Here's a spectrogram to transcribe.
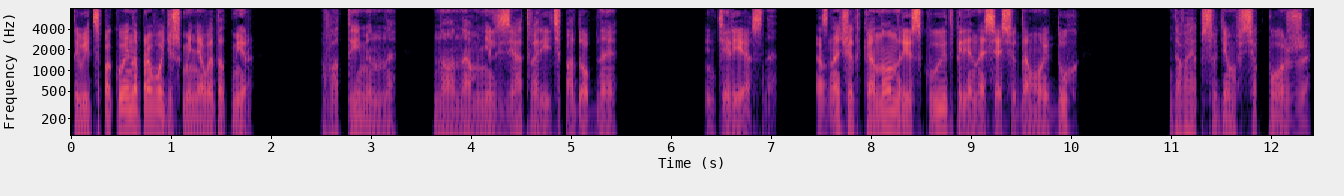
Ты ведь спокойно проводишь меня в этот мир». «Вот именно. Но нам нельзя творить подобное». «Интересно. Значит, канон рискует, перенося сюда мой дух?» «Давай обсудим все позже».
